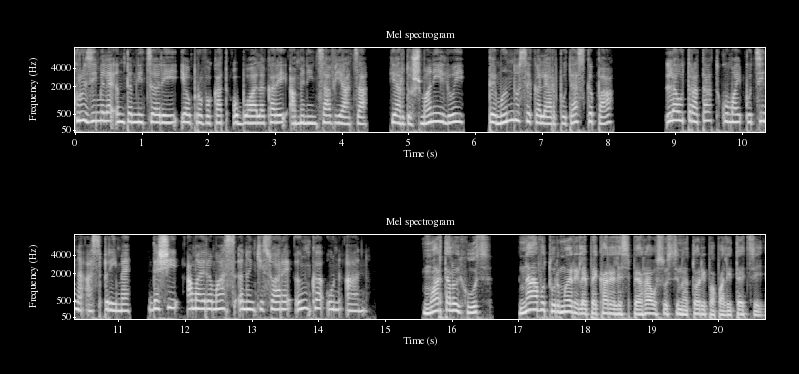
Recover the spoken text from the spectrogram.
cruzimile întemnițării i-au provocat o boală care îi amenința viața, iar dușmanii lui, temându-se că le-ar putea scăpa, l-au tratat cu mai puțină asprime, deși a mai rămas în închisoare încă un an. Moartea lui Hus n-a avut urmările pe care le sperau susținătorii papalității.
